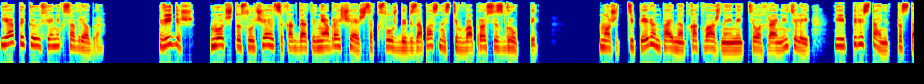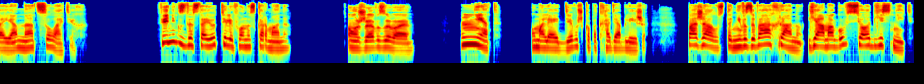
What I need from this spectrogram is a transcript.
Я тыкаю Феникса в ребра. «Видишь, вот что случается, когда ты не обращаешься к службе безопасности в вопросе с группой. Может, теперь он поймет, как важно иметь телохранителей и перестанет постоянно отсылать их. Феникс достает телефон из кармана. «Уже вызываю». «Нет», — умоляет девушка, подходя ближе. «Пожалуйста, не вызывай охрану, я могу все объяснить».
